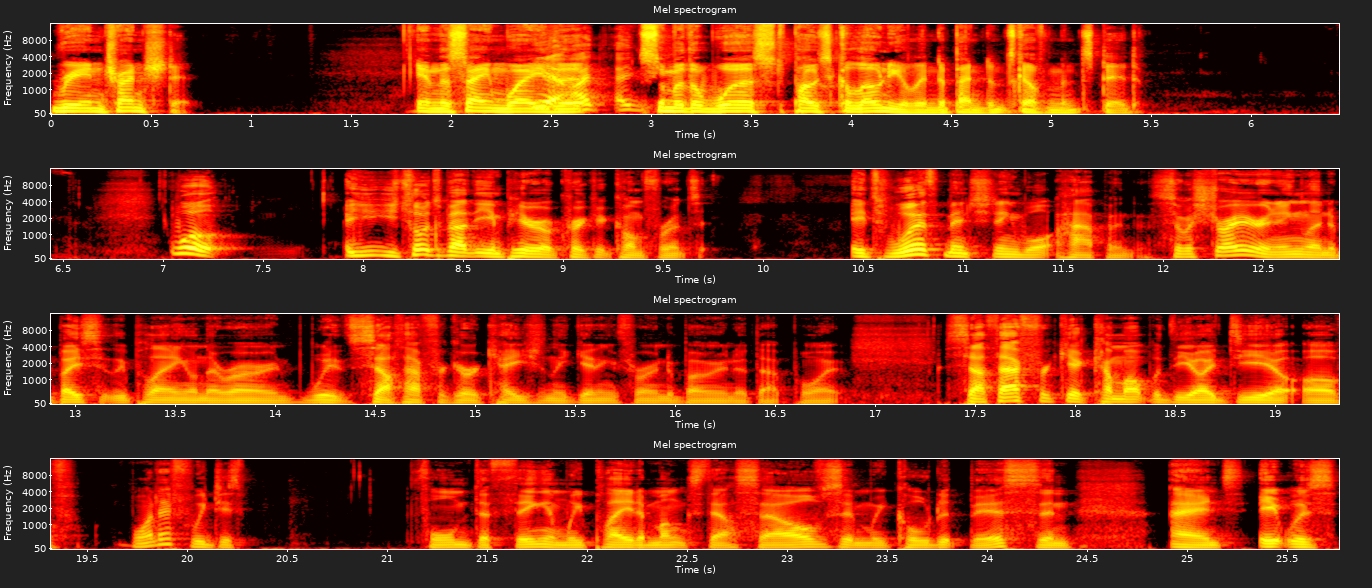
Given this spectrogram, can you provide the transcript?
re-entrenched it in the same way yeah, that I, I, some of the worst post-colonial independence governments did. Well, you talked about the Imperial Cricket Conference. It's worth mentioning what happened. So Australia and England are basically playing on their own, with South Africa occasionally getting thrown a bone at that point. South Africa come up with the idea of what if we just formed a thing and we played amongst ourselves and we called it this and and it was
